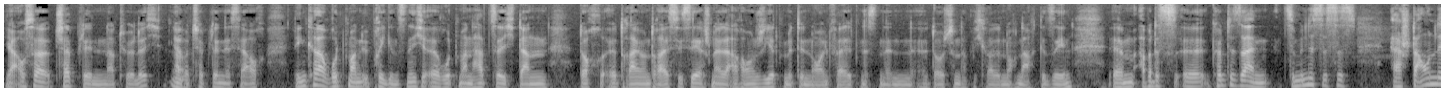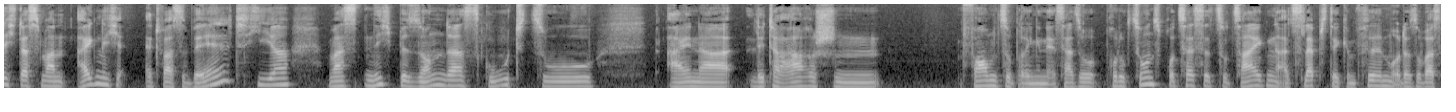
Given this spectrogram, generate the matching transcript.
Ja, außer Chaplin natürlich. Ja. Aber Chaplin ist ja auch Linker. Ruttmann übrigens nicht. Äh, Ruttmann hat sich dann doch 33 äh, sehr schnell arrangiert mit den neuen Verhältnissen in äh, Deutschland, habe ich gerade noch nachgesehen. Ähm, aber das könnte sein. Zumindest ist es erstaunlich, dass man eigentlich etwas wählt hier, was nicht besonders gut zu einer literarischen Form zu bringen ist. Also Produktionsprozesse zu zeigen als Slapstick im Film oder sowas,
